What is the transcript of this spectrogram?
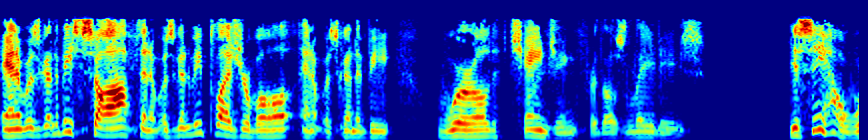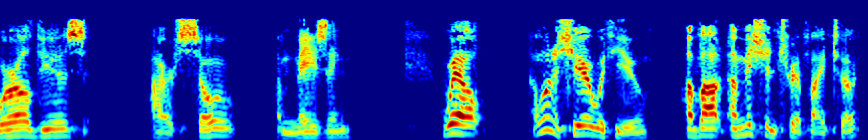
And it was going to be soft and it was going to be pleasurable and it was going to be world changing for those ladies. You see how worldviews are so amazing? Well, I want to share with you about a mission trip I took,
